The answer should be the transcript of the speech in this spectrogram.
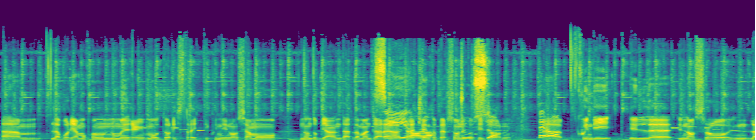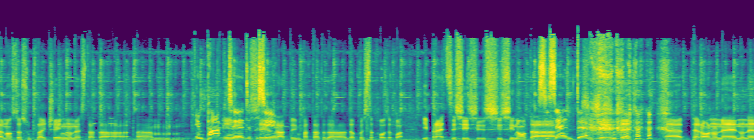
um, lavoriamo con numeri molto ristretti, quindi non, siamo, non dobbiamo andare da mangiare sì, a 300 no, no. persone Giusto. tutti i giorni. Però... Uh, quindi il, il nostro, la nostra supply chain non è stata um, impacted, in, sì, sì. esatto, impattata da, da, questa cosa qua. I prezzi sì, si, si, si nota, si sente, si sente eh, però non, è, non, è,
